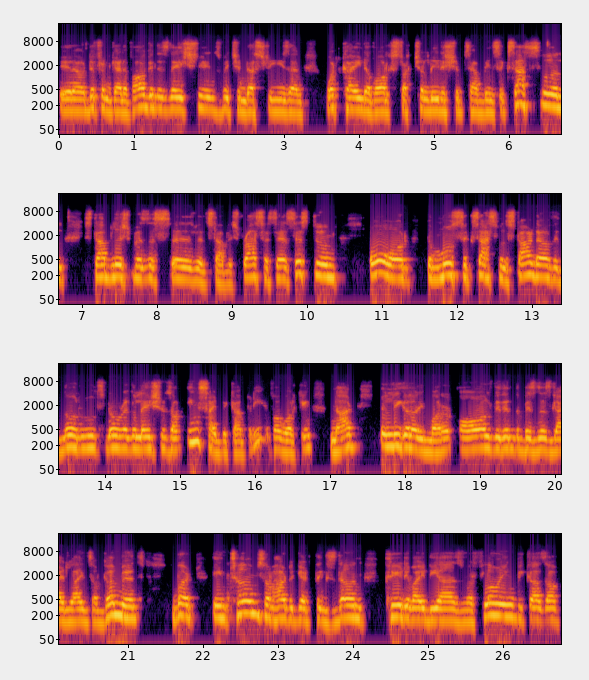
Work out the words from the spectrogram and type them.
you know different kind of organizations which industries and what kind of org structure leaderships have been successful established businesses with established processes systems or the most successful startup with no rules, no regulations of inside the company for working, not illegal or immoral, all within the business guidelines of governments but in terms of how to get things done, creative ideas were flowing because of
